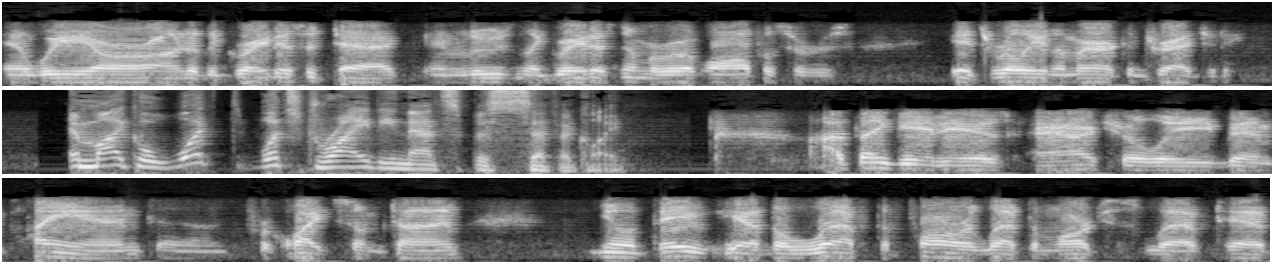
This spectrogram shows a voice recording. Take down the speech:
and we are under the greatest attack and losing the greatest number of officers it's really an American tragedy. And Michael, what what's driving that specifically? I think it has actually been planned uh, for quite some time. You know, they have the left, the far left, the Marxist left, have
